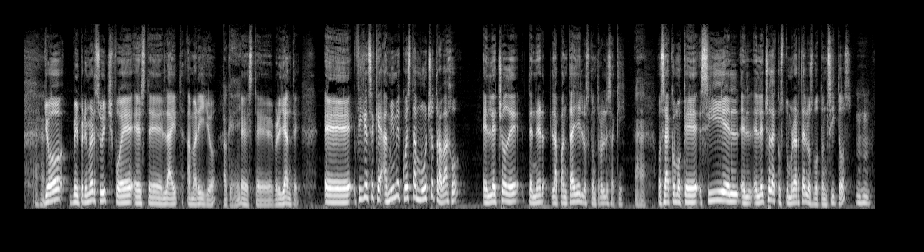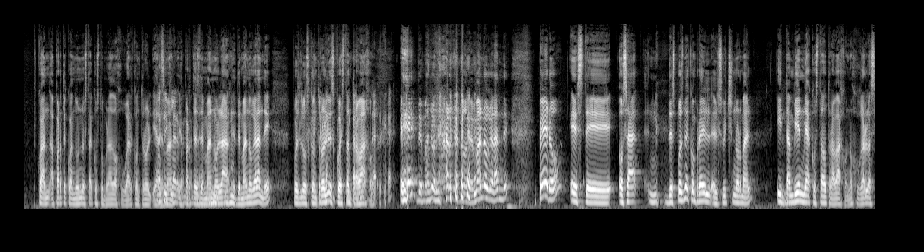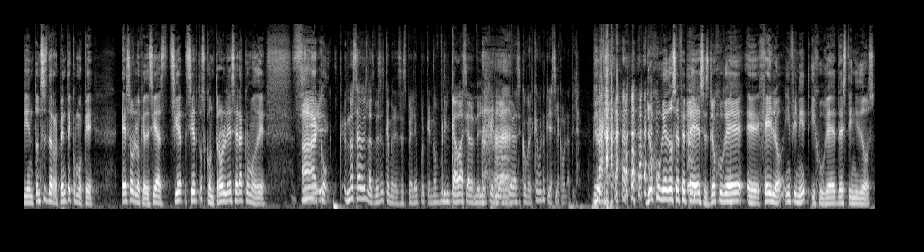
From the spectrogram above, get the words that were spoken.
Yo, mi primer Switch fue este light amarillo, Ok. este brillante. Eh, fíjense que a mí me cuesta mucho trabajo el hecho de tener la pantalla y los controles aquí. Ajá. O sea, como que sí, el, el- el hecho de acostumbrarte a los botoncitos, cuan- aparte cuando uno está acostumbrado a jugar control y, Ah, sí, además, claro, y aparte es de mano, lar- de mano grande, pues los controles cuestan trabajo. Eh, de mano larga, no, de mano grande. Pero, este, o sea, después me compré el, el Switch normal y también me ha costado trabajo, ¿no? Jugarlo así. Entonces, de repente, como que eso lo que decías, cier- ciertos controles era como de... Sí, ah, co- no sabes las veces que me desesperé porque no brincaba hacia donde yo quería. Ajá. Y era así como, es que bueno que ya se le acabó la pila. Yo jugué dos FPS. Yo jugué eh, Halo Infinite y jugué Destiny 2.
